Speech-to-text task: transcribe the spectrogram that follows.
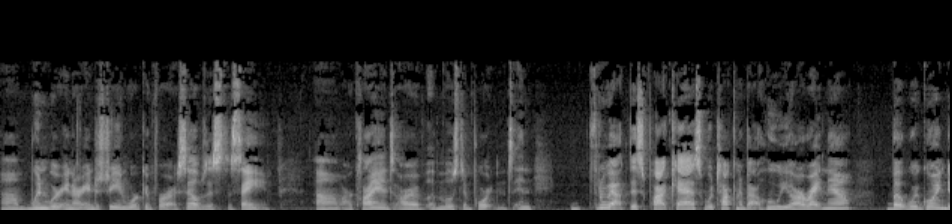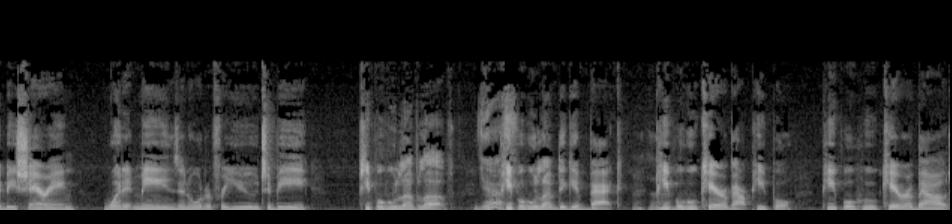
um, when we're in our industry and working for ourselves, it's the same. Um, our clients are of, of most importance. And throughout this podcast, we're talking about who we are right now, but we're going to be sharing what it means in order for you to be people who love love, yeah, people who love to give back, people who care about people, people who care about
